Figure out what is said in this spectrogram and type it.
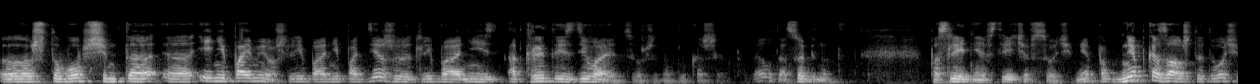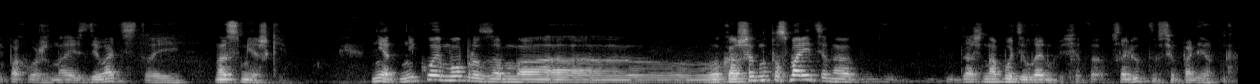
что, в общем-то, э, и не поймешь. Либо они поддерживают, либо они открыто издеваются уже над Лукашенко. Да, вот особенно последняя встреча в Сочи. Мне, мне показалось, что это очень похоже на издевательство и насмешки. Нет, никоим образом а, Лукашенко, ну посмотрите на даже на body language, это абсолютно все понятно.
